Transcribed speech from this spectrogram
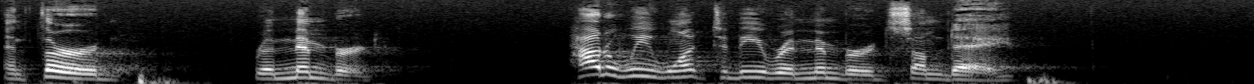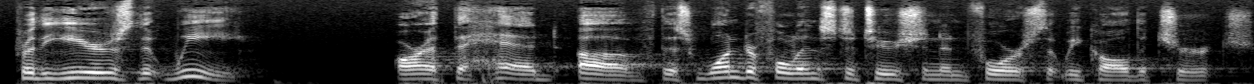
And third, remembered. How do we want to be remembered someday for the years that we are at the head of this wonderful institution and force that we call the church?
